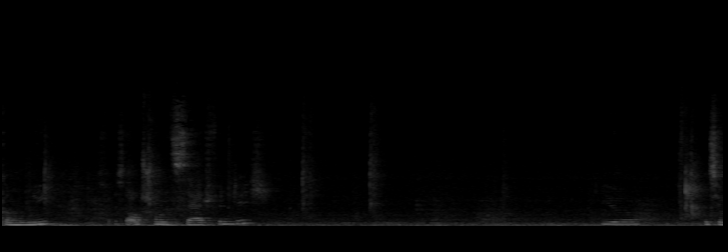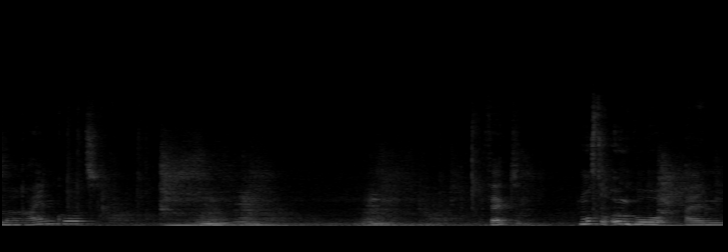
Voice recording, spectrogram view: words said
Das ist auch schon sad, finde ich. Hier. Muss hier mal rein kurz. Perfekt. Muss doch irgendwo eine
